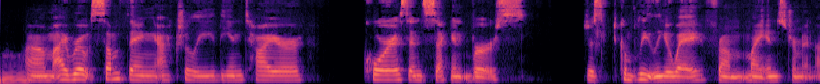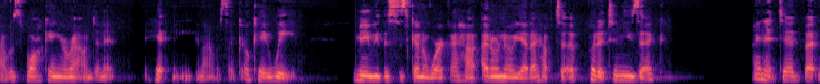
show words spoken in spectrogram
Mhm. Um, I wrote something actually, the entire chorus and second verse, just completely away from my instrument. I was walking around and it hit me, and I was like, okay, wait, maybe this is going to work. I have, I don't know yet. I have to put it to music, and it did. But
